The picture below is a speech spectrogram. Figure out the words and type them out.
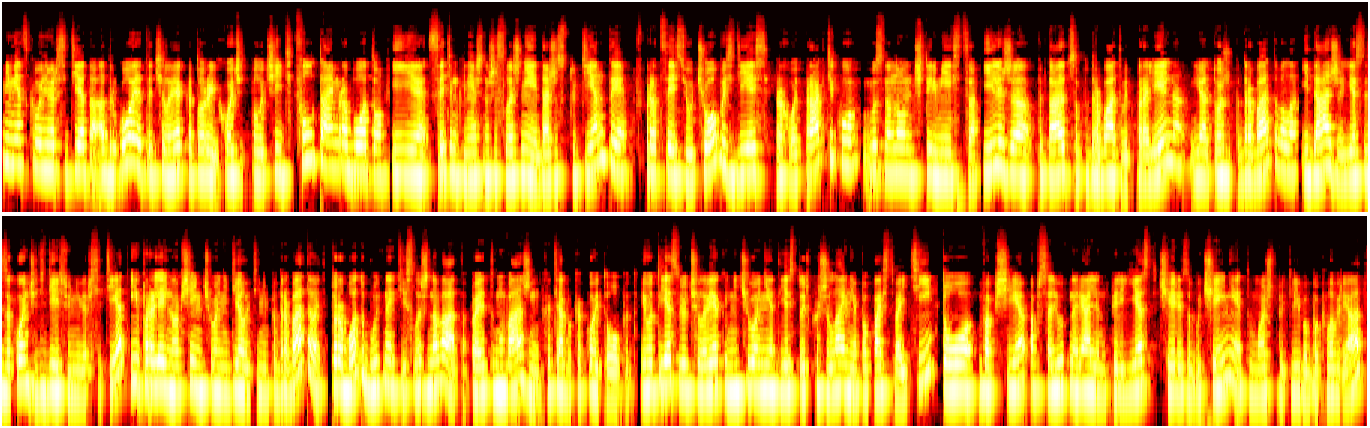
немецкого университета, а другой это человек, который хочет получить full-time работу, и с этим, конечно же, сложнее. Даже студенты в процессе учебы здесь проходят практику, в основном 4 месяца, или же пытаются подрабатывать параллельно. Я тоже подрабатывала. И даже если закончить здесь университет и параллельно вообще ничего не делать и не подрабатывать, то работу будет найти сложновато. Поэтому важен хотя бы какой-то опыт. И вот если у человека ничего нет, есть только желание попасть попасть в IT, то вообще абсолютно реален переезд через обучение. Это может быть либо бакалавриат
